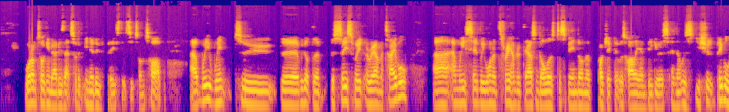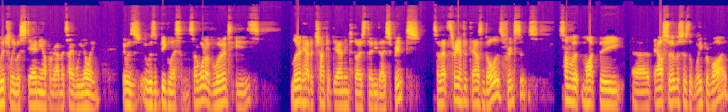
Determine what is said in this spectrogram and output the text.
What I'm talking about is that sort of innovative piece that sits on top. Uh, we went to the we got the the C suite around the table. Uh, and we said we wanted three hundred thousand dollars to spend on a project that was highly ambiguous, and it was you should people literally were standing up around the table yelling. It was it was a big lesson. So what I've learned is learn how to chunk it down into those thirty day sprints. So that's three hundred thousand dollars, for instance, some of it might be uh, our services that we provide,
